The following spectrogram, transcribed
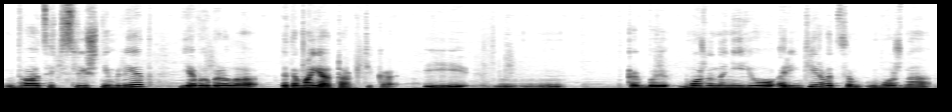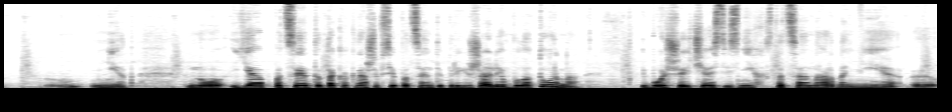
20 с лишним лет я выбрала, это моя тактика, и как бы можно на нее ориентироваться, можно нет. Но я пациента, так как наши все пациенты приезжали амбулаторно, и большая часть из них стационарно не э,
